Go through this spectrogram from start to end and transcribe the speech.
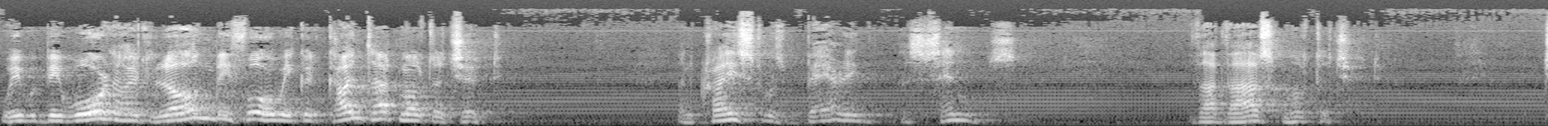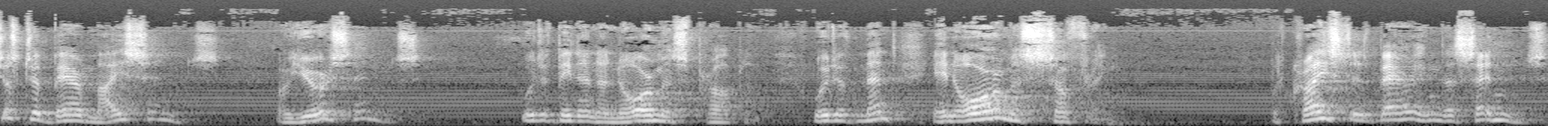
We would be worn out long before we could count that multitude. And Christ was bearing the sins of that vast multitude. Just to bear my sins or your sins would have been an enormous problem, would have meant enormous suffering. But Christ is bearing the sins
